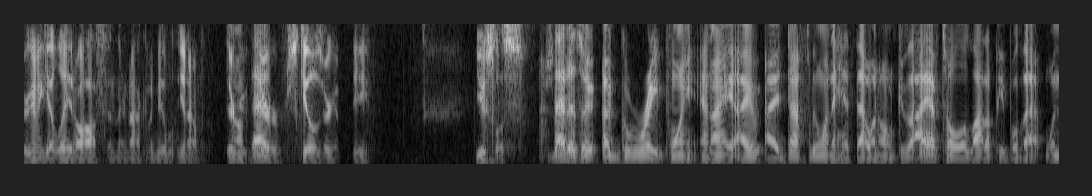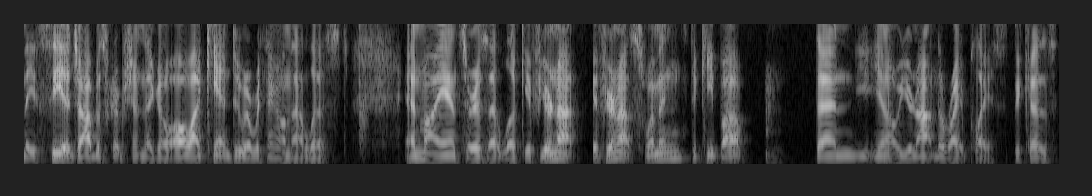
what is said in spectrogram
they're going to get laid off and they're not going to be able you know their Oh, that- their skills are going to be useless. That is a, a great point, and I, I, I definitely want to hit that one home because I have told a lot of people that when they see a job description, they go, "Oh, I can't do everything on that list." And my answer is that look, if you're not if you're not swimming to keep up, then you, you know you're not in the right place because,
